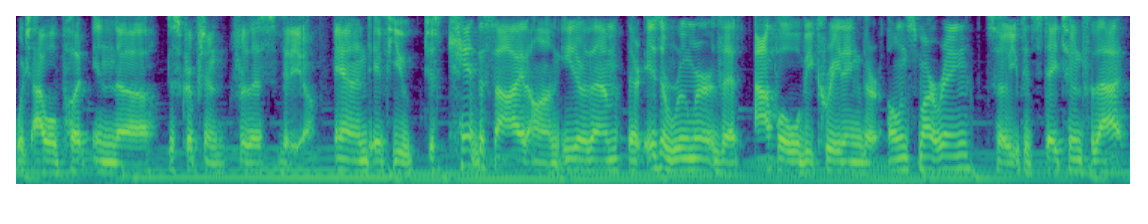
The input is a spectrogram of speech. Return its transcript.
which I will put in the description for this video. And if you just can't decide on either of them, there is a rumor that Apple will be creating their own smart ring, so you could stay tuned for that,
